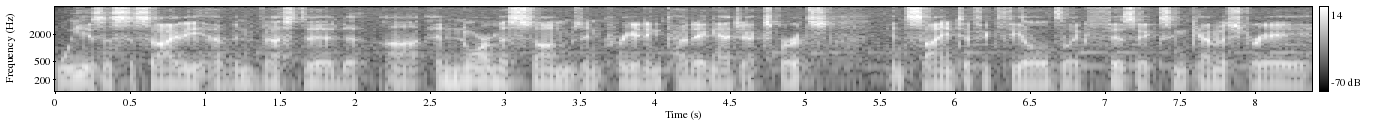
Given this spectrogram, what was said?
we as a society have invested uh, enormous sums in creating cutting edge experts in scientific fields like physics and chemistry.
